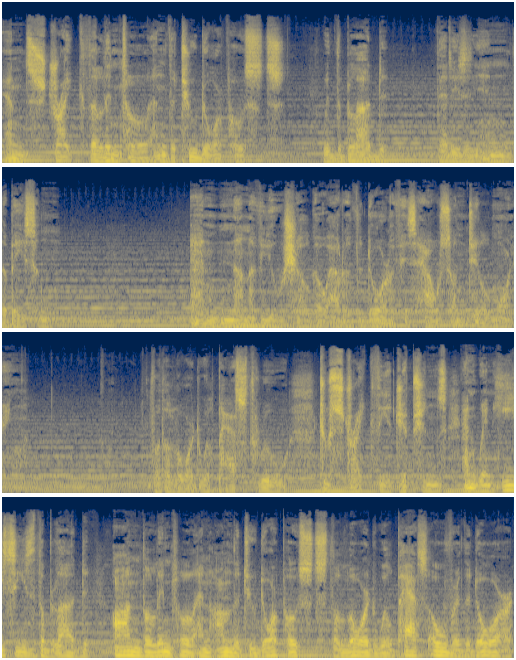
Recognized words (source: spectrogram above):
and strike the lintel and the two doorposts with the blood that is in the basin. And none of you shall go out of the door of his house until morning. for the Lord will pass through to strike the Egyptians, and when he sees the blood on the lintel and on the two doorposts, the Lord will pass over the door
